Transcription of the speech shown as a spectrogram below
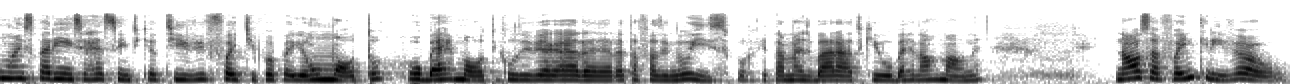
uma experiência recente que eu tive foi tipo, eu peguei um moto, Uber Moto, inclusive a galera tá fazendo isso, porque tá mais barato que o Uber normal, né? Nossa, foi incrível.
